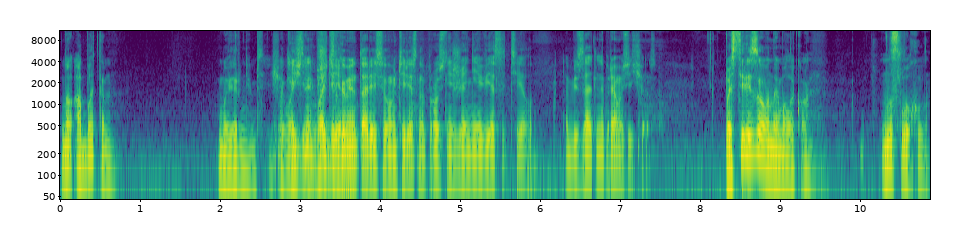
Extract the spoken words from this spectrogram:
Но об этом Мы вернемся еще. Отлично. отдель- в Напишите в отдельный. комментарии, если вам интересно про снижение веса тела. Обязательно, прямо сейчас. Пастеризованное молоко. На слуху.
